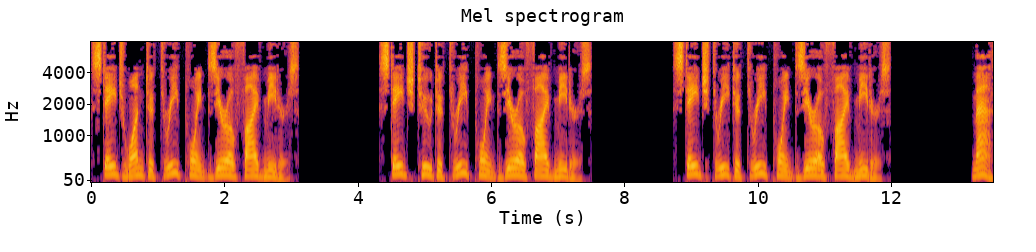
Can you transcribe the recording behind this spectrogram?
Stage 1 to 3.05 meters. Stage 2 to 3.05 meters. Stage 3 to 3.05 meters. Mass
